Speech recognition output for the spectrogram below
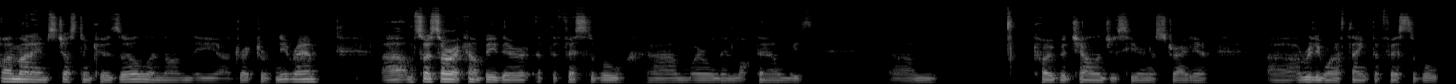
Hi, my name's Justin Kurzel, and I'm the uh, director of Nitram. Uh, I'm so sorry I can't be there at the festival. Um, we're all in lockdown with um, COVID challenges here in Australia. Uh, I really want to thank the festival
